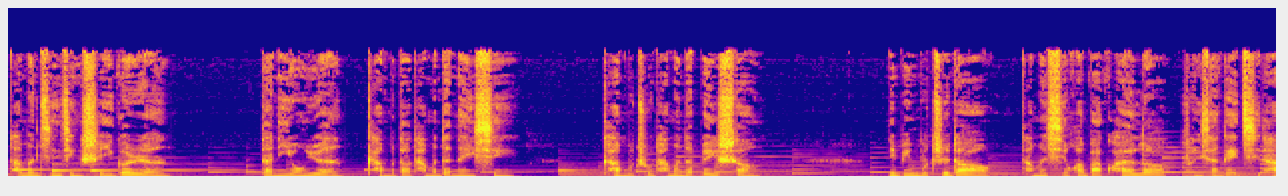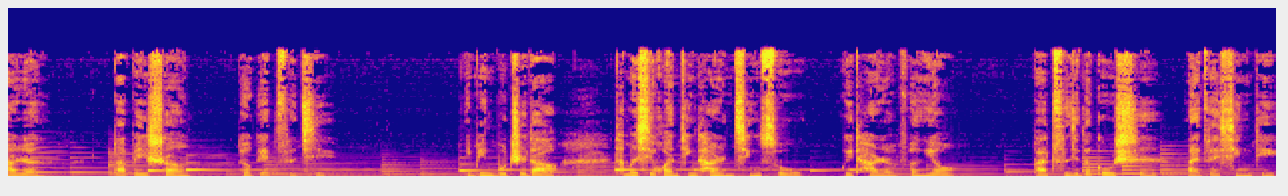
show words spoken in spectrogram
他们仅仅是一个人，但你永远看不到他们的内心，看不出他们的悲伤。你并不知道他们喜欢把快乐分享给其他人，把悲伤留给自己。你并不知道。他们喜欢听他人倾诉，为他人分忧，把自己的故事埋在心底。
